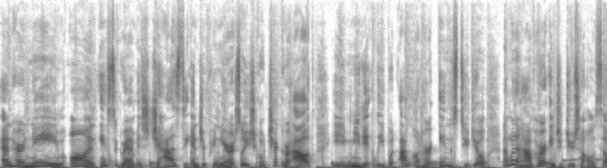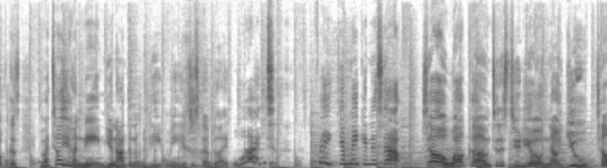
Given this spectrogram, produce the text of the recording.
And her name on Instagram is Jazz the Entrepreneur. So you should go check her out immediately. But I've got her in the studio and I'm going to have her introduce her own self because if I tell you her name, you're not going to believe me. You're just going to be like, what? Faith, you're making this up. So, welcome to the studio. Now, you tell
